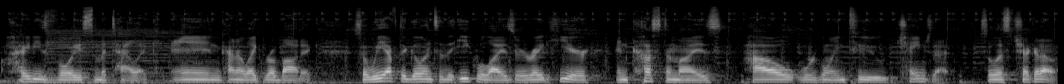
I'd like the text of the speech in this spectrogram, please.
Heidi's voice metallic and kind of like robotic. So we have to go into the equalizer right here and customize how we're going to change that. So let's check it out.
